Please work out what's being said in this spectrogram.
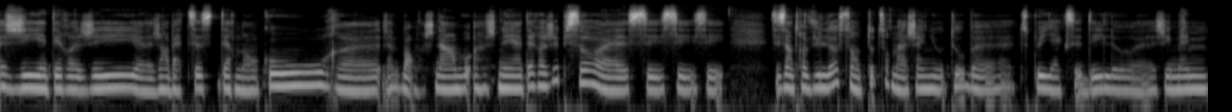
J'ai interrogé euh, Jean-Baptiste Dernoncourt. Euh, bon, je l'ai interrogé, puis ça, euh, ces entrevues-là sont toutes sur ma chaîne YouTube. tu peux y accéder. J'ai même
